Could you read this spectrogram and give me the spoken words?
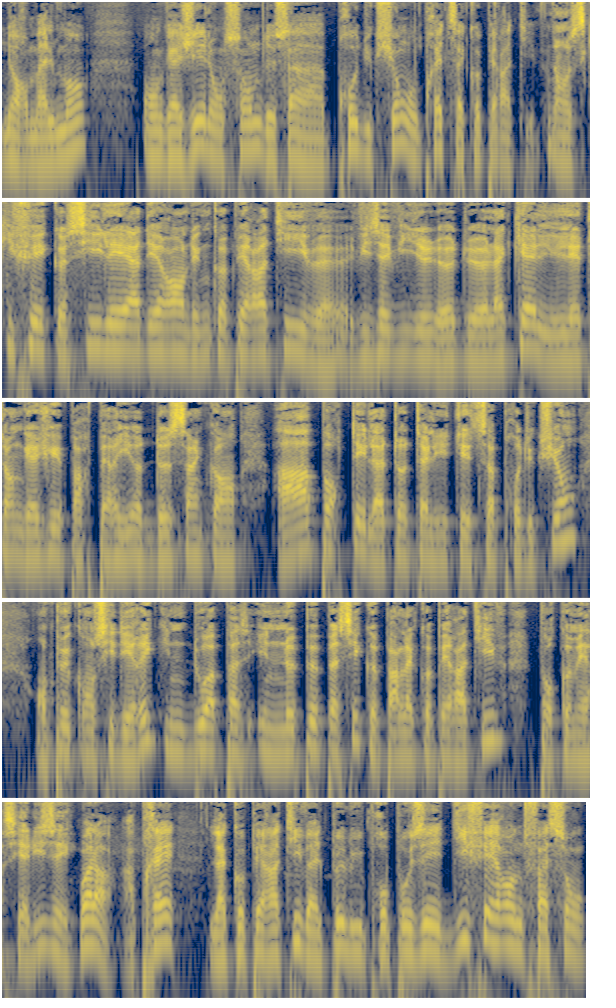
normalement engager l'ensemble de sa production auprès de sa coopérative. Non, ce qui fait que s'il est adhérent d'une coopérative vis-à-vis de, laquelle il est engagé par période de cinq ans à apporter la totalité de sa production, on peut considérer qu'il ne doit pas, il ne peut passer que par la coopérative pour commercialiser. Voilà. Après, la coopérative, elle peut lui proposer différentes façons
